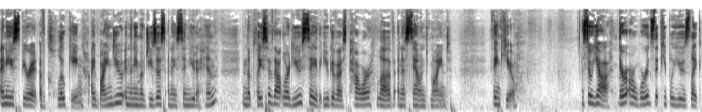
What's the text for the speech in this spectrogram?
any spirit of cloaking. I bind you in the name of Jesus and I send you to Him. In the place of that, Lord, you say that you give us power, love, and a sound mind. Thank you. So, yeah, there are words that people use like,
